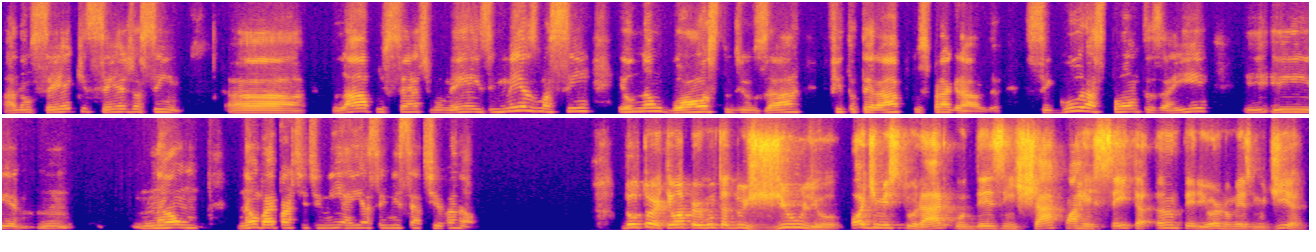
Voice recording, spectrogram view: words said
a não ser que seja assim, ah, lá para o sétimo mês, e mesmo assim eu não gosto de usar fitoterápicos para grávida. Segura as pontas aí e, e não não vai partir de mim aí essa iniciativa não. Doutor, tem uma pergunta do Júlio. Pode misturar o desinchar com a receita anterior no mesmo dia?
